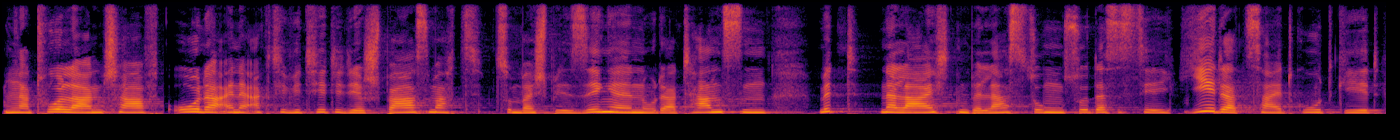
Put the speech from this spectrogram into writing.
Naturlandschaft oder eine Aktivität, die dir Spaß macht, zum Beispiel singen oder tanzen mit einer leichten Belastung, so dass es dir jederzeit gut geht,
